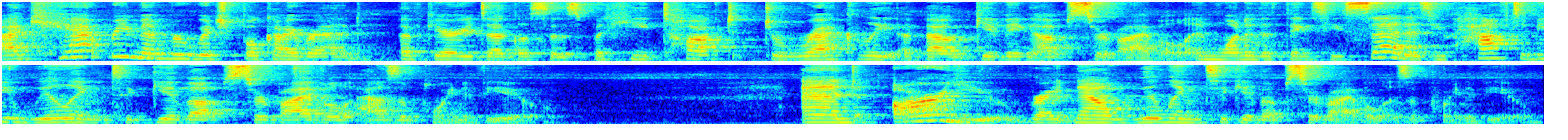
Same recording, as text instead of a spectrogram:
I can't remember which book I read of Gary Douglas's, but he talked directly about giving up survival. And one of the things he said is you have to be willing to give up survival as a point of view. And are you right now willing to give up survival as a point of view?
